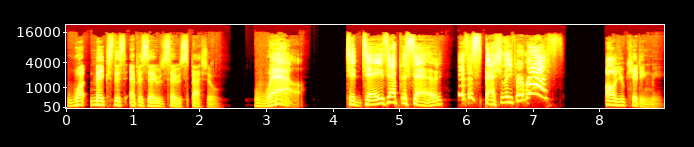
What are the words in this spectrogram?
What makes this episode so special? Well, today's episode is especially for Russ. Are you kidding me?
